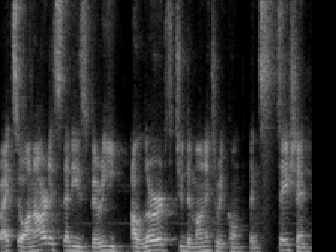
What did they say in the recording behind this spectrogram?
right? So an artist that is very alert to the monetary compensation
